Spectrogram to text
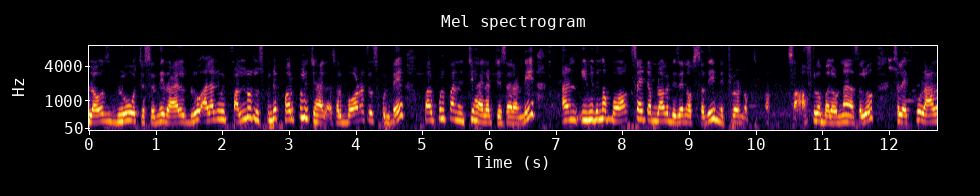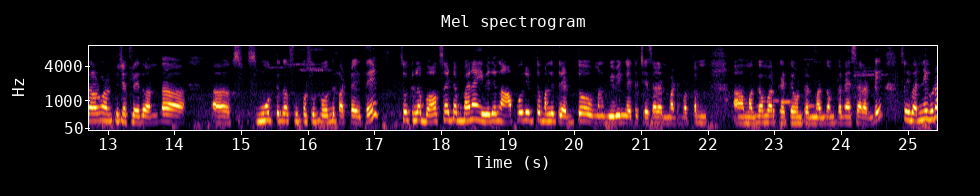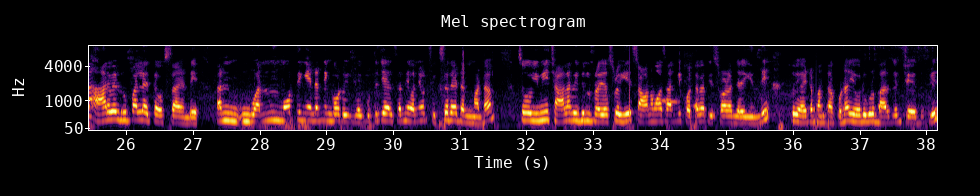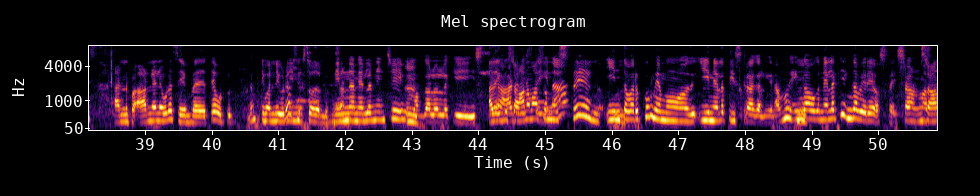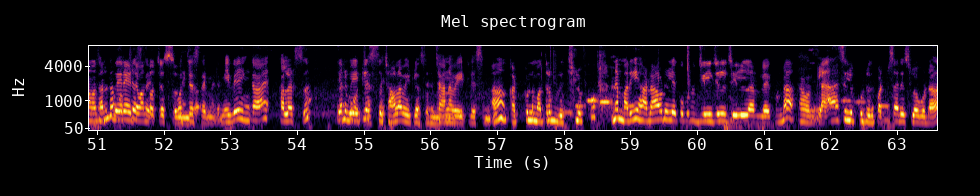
బ్లౌజ్ బ్లూ వచ్చేసింది రాయల్ బ్లూ అలాగే మీ పళ్ళు చూసుకుంటే పర్పుల్ ఇచ్చి హైలైట్ అసలు బార్డర్ చూసుకుంటే పర్పుల్ పని ఇచ్చి హైలైట్ చేశారండి. అండ్ ఈ విధంగా బాక్స్ ఐటమ్ లాగా డిజైన్ వస్తుంది. మీరు చూడండి సాఫ్ట్గా భలే ఉన్నాయి అసలు. అసలు ఎక్కువ లాగాలని అనిపించట్లేదు. అంత స్మూత్గా సూపర్ సూపర్ ఉంది పట్టు అయితే. సో ఇక్కడ బాక్స్ ఐటమ్ పైన ఈ విధంగా ఆపోజిట్తో మళ్ళీ థ్రెడ్తో మనకి వివింగ్ అయితే చేశాడనమాట మొత్తం మగ్గం వర్క్ అయితే ఉంటుంది మగ్గంతో వేసారండి సో ఇవన్నీ కూడా ఆరు వేల రూపాయలు అయితే వస్తాయండి. అండ్ వన్ మోర్ థింగ్ ఏంటంటే ఇంకోటి గుర్తు చేయాల్సింది ఇవన్నీ కూడా ఫిక్స్డ్ రేట్ అనమాట సో ఇవి చాలా రీజనబుల్ ప్రైజెస్లో ఈ శ్రావణ మాసానికి కొత్తగా తీసుకురావడం జరిగింది. సో ఈ ఐటమ్ అంతా కూడా ఎవరు కూడా బార్గెన్ చేయొద్దు ప్లీజ్ అండ్ ఆన్లైన్లో కూడా సేమ్ ప్రైస్ అయితే ఉంటుంది ఇవన్నీ కూడా సిక్స్ థౌసండ్ నిన్న నెల నుంచి మగ్గాలకి అదే వస్తే ఇంతవరకు మేము ఈ నెల తీసుకురాగలిగినాము. ఇంకా ఒక నెలకి ఇంకా వేరే వస్తాయి. శ్రావణ మాసం వేరే. వచ్చేస్తాయి. మేడం. ఇవే ఇంకా కలర్స్ కానీ వెయిట్ లెస్ చాలా వెయిట్ లెస్ ఉంది. చాలా వెయిట్ లెస్ కట్టుకున్న మాత్రం రిచ్ లుక్ అంటే మరీ హడావుడి లేకుండా జిల్ జిల్ జిల్ అని లేకుండా. క్లాసీ లుక్ ఉంటుంది. పట్టు సారీస్లో కూడా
